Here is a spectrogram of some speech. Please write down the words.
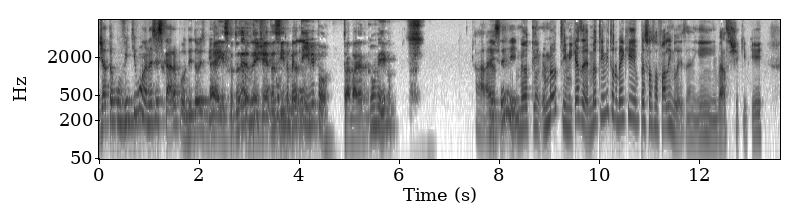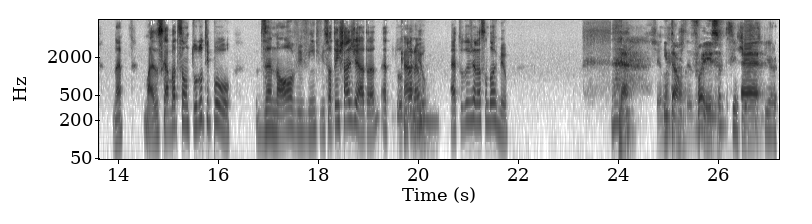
Já estão com 21 anos, esses caras, pô, de 2000. É isso que eu tô dizendo. Tem gente assim no meu né? time, pô, trabalhando comigo. Cara, É eu- isso aí. o meu time, o meu time, quer dizer, meu time tudo bem que o pessoal só fala inglês, né? Ninguém vai assistir aqui porque, né? Mas os cabas são tudo tipo 19, 20, só tem estagiário, tá? ligado? É tudo 2000. Caramba. É tudo geração 2000. Né? Então, foi isso. Senti É. suspiro.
